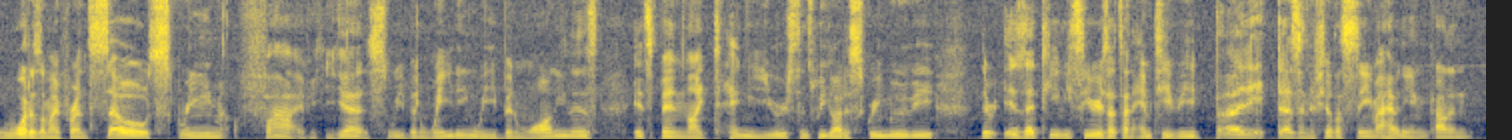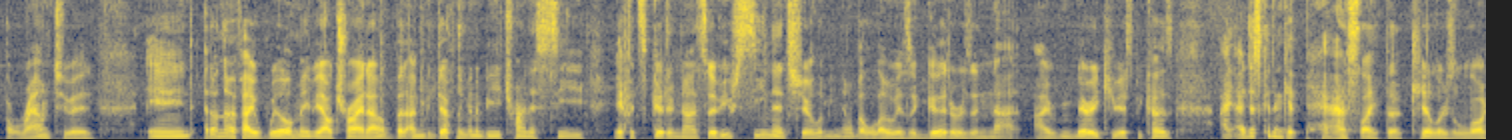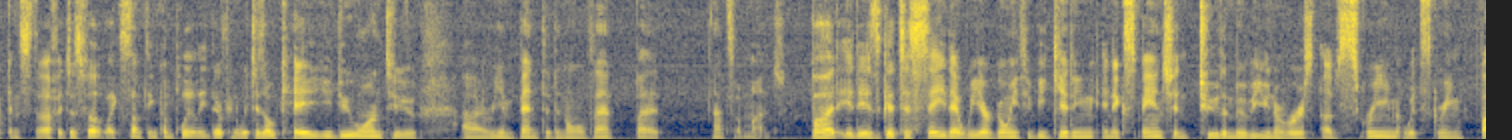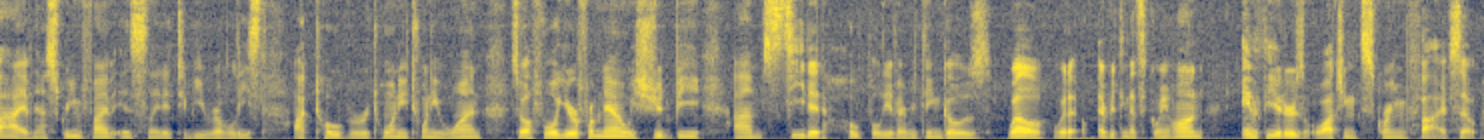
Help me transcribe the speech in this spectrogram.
What is up, my friends? So, Scream 5. Yes, we've been waiting, we've been wanting this. It's been like 10 years since we got a Scream movie. There is that TV series that's on MTV, but it doesn't feel the same. I haven't even gotten around to it. And I don't know if I will, maybe I'll try it out, but I'm definitely going to be trying to see if it's good or not. So, if you've seen that show, let me know below. Is it good or is it not? I'm very curious because I, I just couldn't get past like the killer's look and stuff. It just felt like something completely different, which is okay. You do want to uh, reinvent it and all of that, but not so much. But it is good to say that we are going to be getting an expansion to the movie universe of Scream with Scream 5. Now, Scream 5 is slated to be released October 2021. So, a full year from now, we should be um, seated, hopefully, if everything goes well with everything that's going on in theaters watching Scream 5. So,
